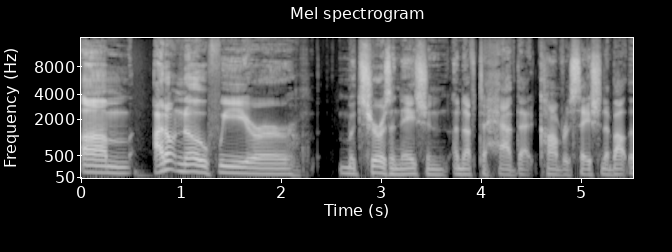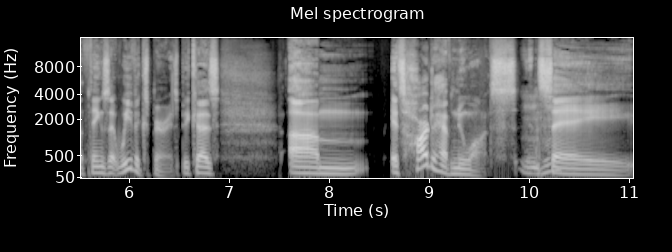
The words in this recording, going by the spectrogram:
Um, I don't know if we are mature as a nation enough to have that conversation about the things that we've experienced because um, it's hard to have nuance and say,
